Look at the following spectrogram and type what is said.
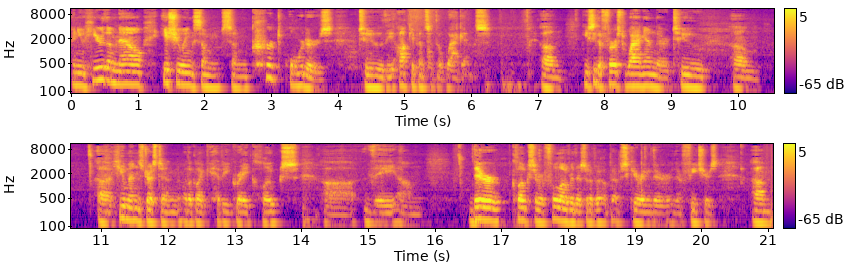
and you hear them now issuing some some curt orders to the occupants of the wagons. Um, you see the first wagon. There are two um, uh, humans dressed in what look like heavy gray cloaks. Uh, they um, their cloaks are full over. They're sort of obscuring their their features. Um,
